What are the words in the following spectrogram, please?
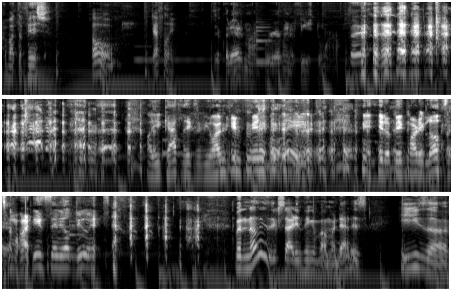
How about the fish? Oh, definitely. The Cuaresma, we're having a feast tomorrow. All you Catholics, if you want your fish fillet, hit a big Marty Lopes tomorrow. He said he'll do it. But another exciting thing about my dad is he's uh,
